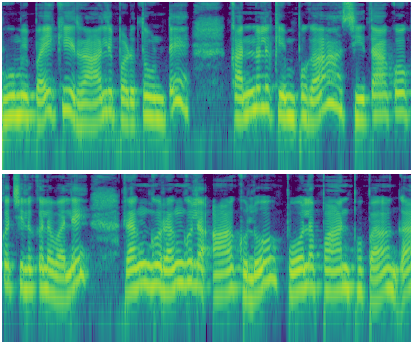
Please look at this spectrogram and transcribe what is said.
భూమిపైకి రాలి పడుతూ ఉంటే కన్నులకింపుగా సీతాకోక చిలుకల వలె రంగురంగుల ఆకులు పూల పాన్పుగా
